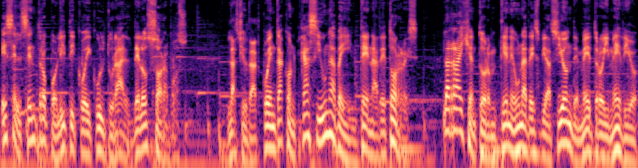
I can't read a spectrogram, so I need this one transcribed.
es el centro político y cultural de los sorbos. La ciudad cuenta con casi una veintena de torres. La Reichenturm tiene una desviación de metro y medio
